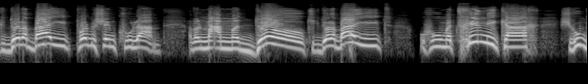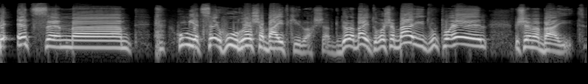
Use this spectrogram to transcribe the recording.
גדול הבית פועל בשם כולם. אבל מעמדו כגדול הבית הוא מתחיל מכך שהוא בעצם, uh, הוא מייצא, הוא ראש הבית כאילו עכשיו. גדול הבית הוא ראש הבית והוא פועל בשם הבית.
